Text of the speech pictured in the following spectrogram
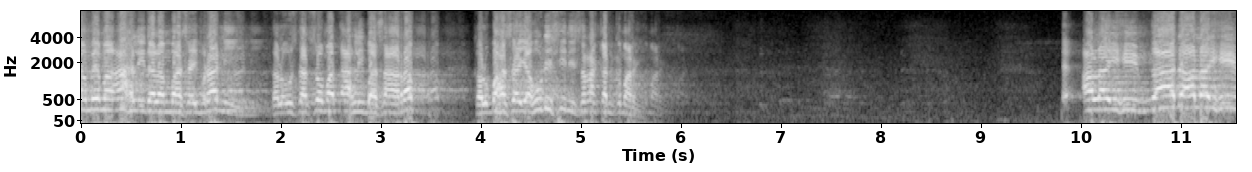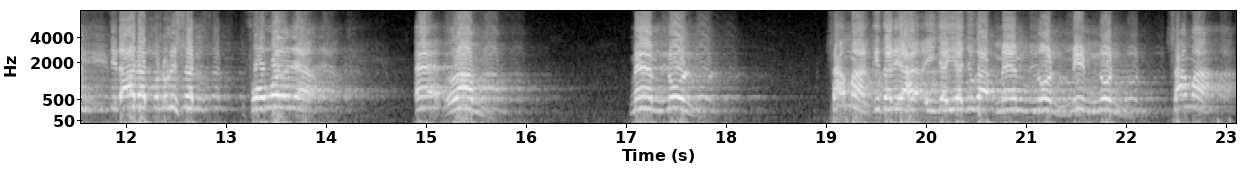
yang memang ahli dalam bahasa Ibrani. Kalau Ustaz Somad ahli bahasa Arab kalau bahasa Yahudi sih diserahkan kemari alaihim. Nggak ada alaihim. Tidak ada penulisan vowelnya. Eh lam. Mem nun. Sama. Kita di ijazah juga mem nun. Mim nun. Sama.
